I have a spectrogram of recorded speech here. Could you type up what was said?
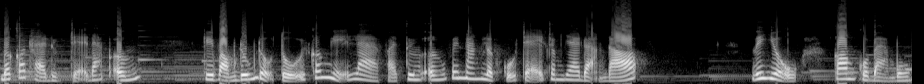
mới có thể được trẻ đáp ứng. Kỳ vọng đúng độ tuổi có nghĩa là phải tương ứng với năng lực của trẻ trong giai đoạn đó. Ví dụ, con của bạn 4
